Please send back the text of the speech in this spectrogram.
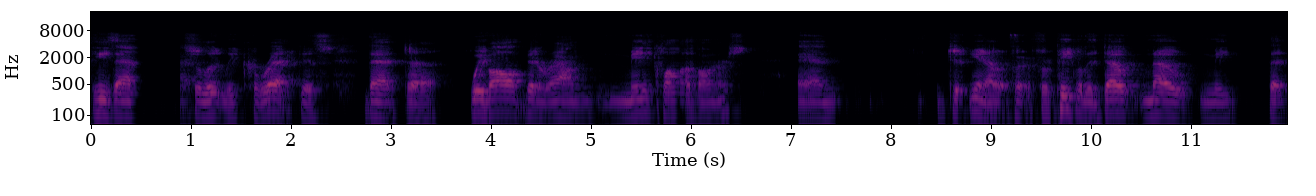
he's absolutely correct. Is that uh, we've all been around many club owners, and you know, for, for people that don't know me, that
